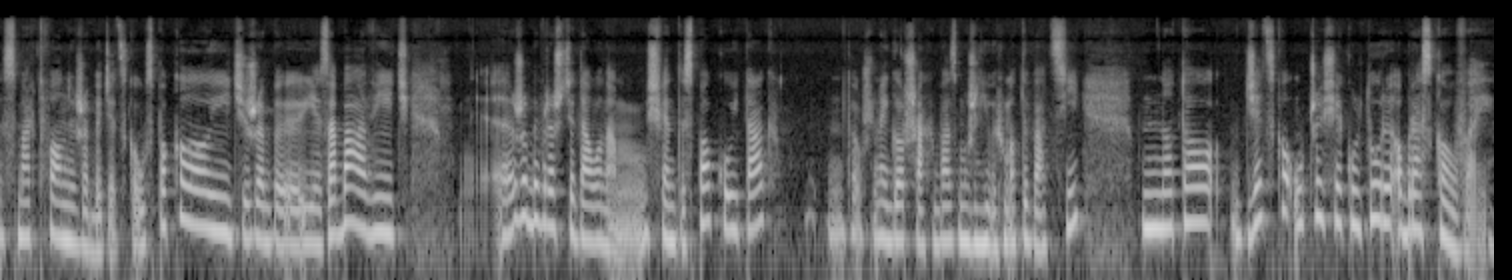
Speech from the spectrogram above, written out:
y, smartfony, żeby dziecko uspokoić, żeby je zabawić, żeby wreszcie dało nam święty spokój, tak? To już najgorsza chyba z możliwych motywacji. No to dziecko uczy się kultury obrazkowej.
